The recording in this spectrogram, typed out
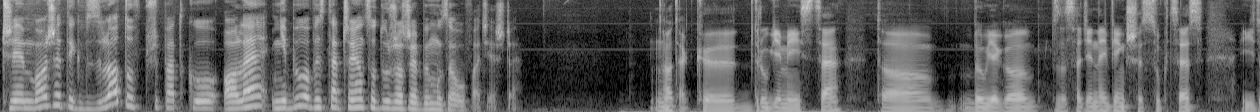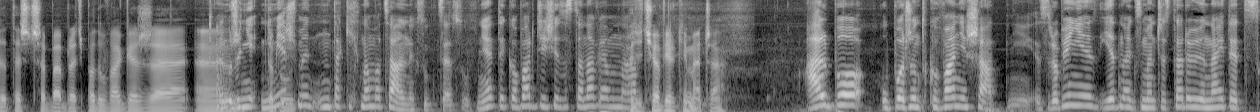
czy może tych wzlotów w przypadku Ole nie było wystarczająco dużo, żeby mu zaufać jeszcze? No tak, y, drugie miejsce to był jego w zasadzie największy sukces i to też trzeba brać pod uwagę, że... Ale może nie, nie mierzmy był... takich namacalnych sukcesów, nie? Tylko bardziej się zastanawiam na... Chodzi ci o wielkie mecze. Albo uporządkowanie szatni. Zrobienie jednak z Manchesteru United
